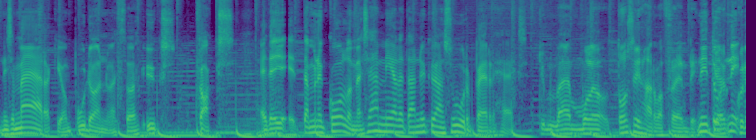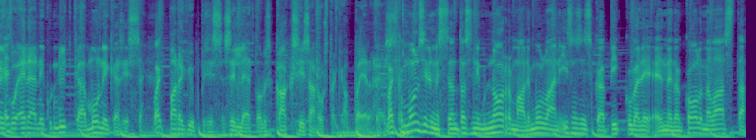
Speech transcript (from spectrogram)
niin se määräkin on pudonnut, että se on yksi, kaksi et ei, tämmönen kolme, sehän mielletään nykyään suurperheeksi. Kyllä mä, mulla on tosi harva frendi. Niin, tu, niin, kun niinku, enää niinku nytkään mun ikäisissä, vaik- parikymppisissä silleen, että olisi kaksi sisarustakin perheessä. Vaikka mun silmissä se on tosi niinku normaali. Mulla on isosisko ja pikkuveli, eli meitä on kolme lasta.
